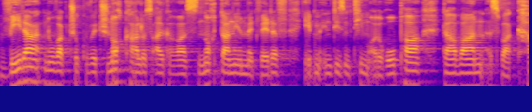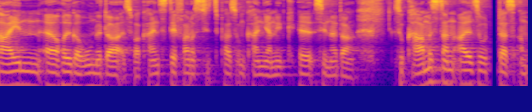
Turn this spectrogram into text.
weder Novak Djokovic noch Carlos Alcaraz noch Daniel Medvedev eben in diesem Team Europa da waren. Es war kein äh, Holger Rune da, es war kein Stefanos Tsitsipas und kein Yannick äh, Sinner da. So kam es dann also, dass am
